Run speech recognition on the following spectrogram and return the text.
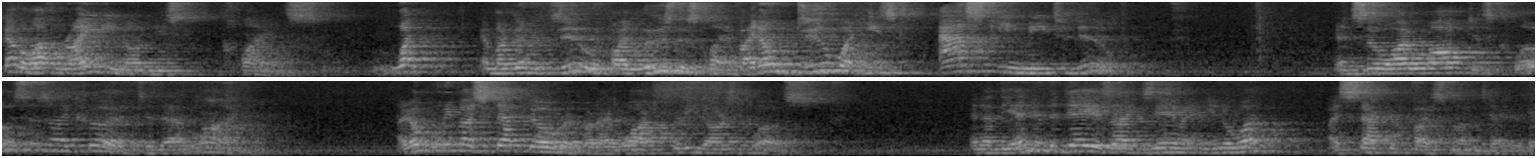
Got a lot riding on these clients. What am I going to do if I lose this client? If I don't do what he's asking me to do? And so I walked as close as I could to that line. I don't believe I stepped over it, but I walked pretty darn close. And at the end of the day, as I examine, you know what? I sacrificed my integrity.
